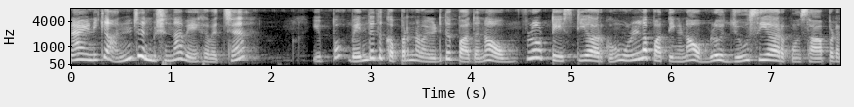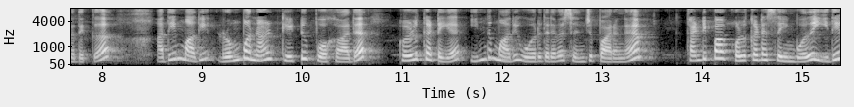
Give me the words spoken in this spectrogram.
நான் இன்றைக்கி அஞ்சு நிமிஷம் தான் வேக வச்சேன். இப்போ வெந்ததுக்கப்புறம் நம்ம எடுத்து பார்த்தோன்னா அவ்வளோ டேஸ்டியாக இருக்கும். உள்ளே பார்த்தீங்கன்னா அவ்வளோ ஜூஸியாக இருக்கும் சாப்பிட்றதுக்கு. அதே மாதிரி ரொம்ப நாள் கெட்டு போகாத கொழுக்கட்டையை இந்த மாதிரி ஒரு தடவை செஞ்சு பாருங்கள் கண்டிப்பாக கொழுக்கட்டை செய்யும்போது இதே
